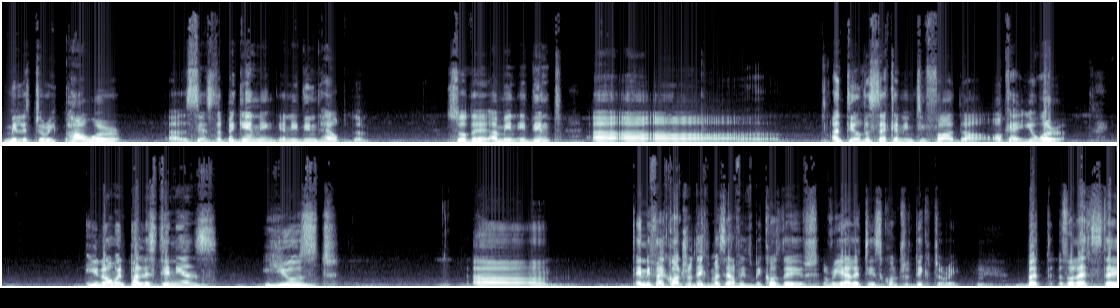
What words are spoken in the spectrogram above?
military power uh, since the beginning, and it didn't help them. So, the, I mean, it didn't uh, uh, uh, until the second Intifada. Okay, you were, you know, when Palestinians used. Um, and if I contradict myself, it's because the reality is contradictory. but so let's say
